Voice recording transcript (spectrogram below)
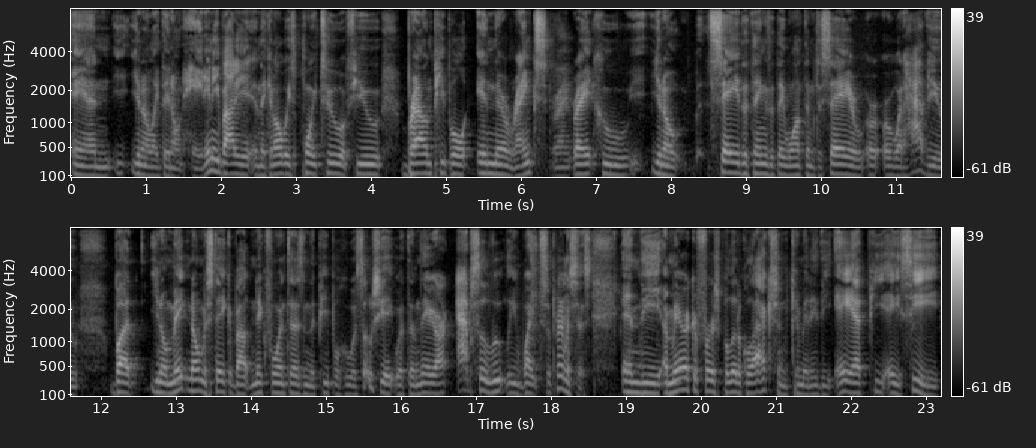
and you know, like they don't hate anybody, and they can always point to a few brown people in their ranks, Right. right, who you know say the things that they want them to say, or or, or what have you. But you know, make no mistake about Nick Fuentes and the people who associate with them. They are absolutely white supremacists. In the America First Political Action Committee, the AFPAC,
